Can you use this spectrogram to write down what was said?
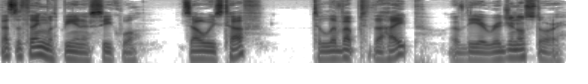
That's the thing with being a sequel. It's always tough to live up to the hype of the original story.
